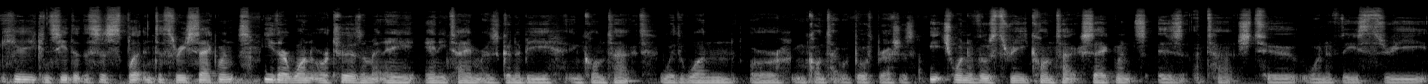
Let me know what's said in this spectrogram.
here you can see that this is split into three segments. Either one or two of them at any, any time is going to be in contact with one or in contact with both brushes. Each one of those three contact segments is attached to one of these three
